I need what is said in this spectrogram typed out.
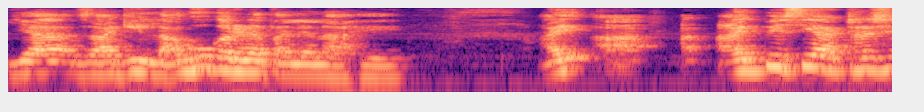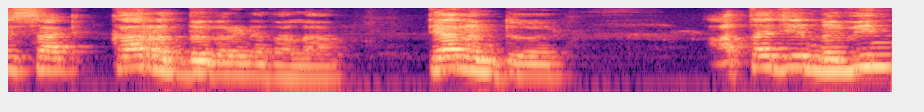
या जागी लागू करण्यात आलेला आहे. आय आय पी सी अठराशे साठ का रद्द करण्यात आला? त्यानंतर आता जे नवीन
